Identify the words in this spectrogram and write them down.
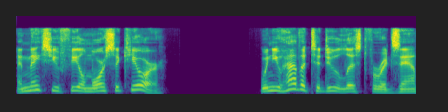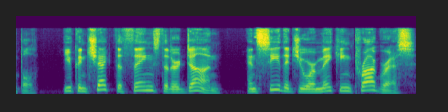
and makes you feel more secure. When you have a to do list, for example, you can check the things that are done and see that you are making progress.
